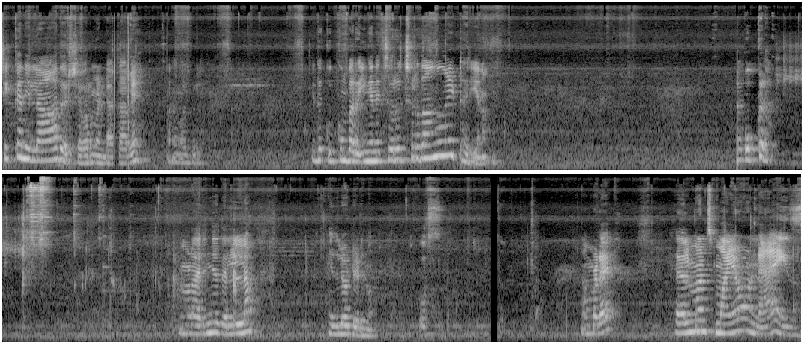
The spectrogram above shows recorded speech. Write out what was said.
ചിക്കൻ ഇല്ലാതെ ഒരു ഷവർമ ഉണ്ടാക്കാവേ. കുഴപ്പമില്ല. ഇത് കുക്കുംബർ ഇങ്ങനെ ചെറു ചെറുതായിട്ട് അരിയണം. പൊക്കട. നമ്മൾ അരിഞ്ഞതെല്ലാം ഇതിലോട്ട് ഇടുന്നു ഉസ്. നമ്മുടെ ഹെൽമൺസ് മയോണൈസ്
